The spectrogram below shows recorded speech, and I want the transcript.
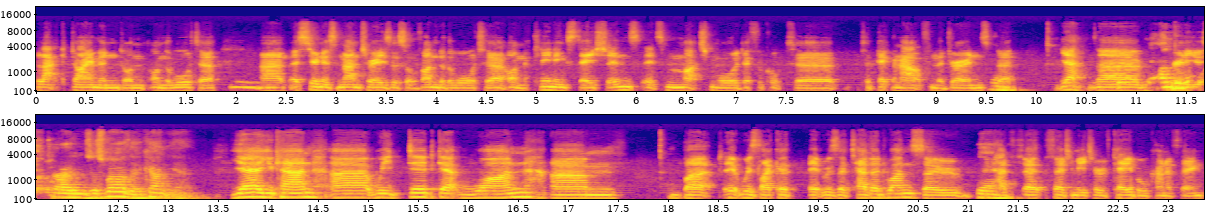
black diamond on, on the water. Mm. Um, as soon as the manta rays are sort of under the water on the cleaning stations, it's much more difficult to, to pick them out from the drones. But yeah, uh, really useful. drones as well, though, can't you? Yeah, you can. Uh, we did get one, um, but it was like a it was a tethered one, so Yeah. it had thirty meter of cable kind of thing.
